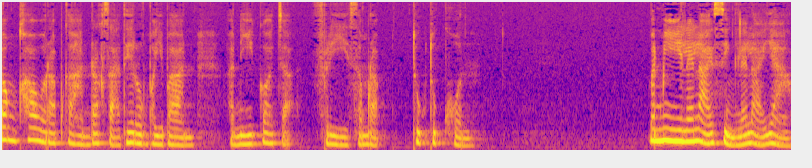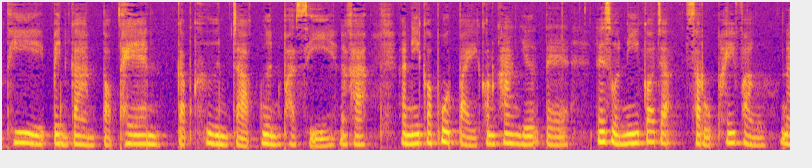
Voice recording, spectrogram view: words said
ต้องเข้ารับการรักษาที่โรงพยาบาล อันนี้ก็จะฟรีสำหรับทุกๆคน มันมีหลาย ๆ สิ่งหลาย ๆ อย่างที่เป็นการตอบแทนกับคืนจากเงินภาษีนะคะ อันนี้ก็พูดไปค่อนข้างเยอะแต่ในส่วนนี้ก็จะสรุปให้ฟังใน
